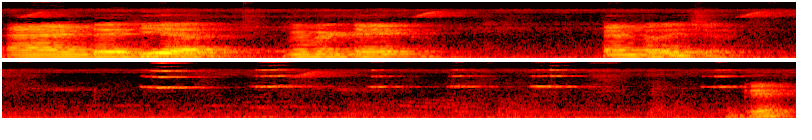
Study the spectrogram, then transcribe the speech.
And here we will take temperature okay?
